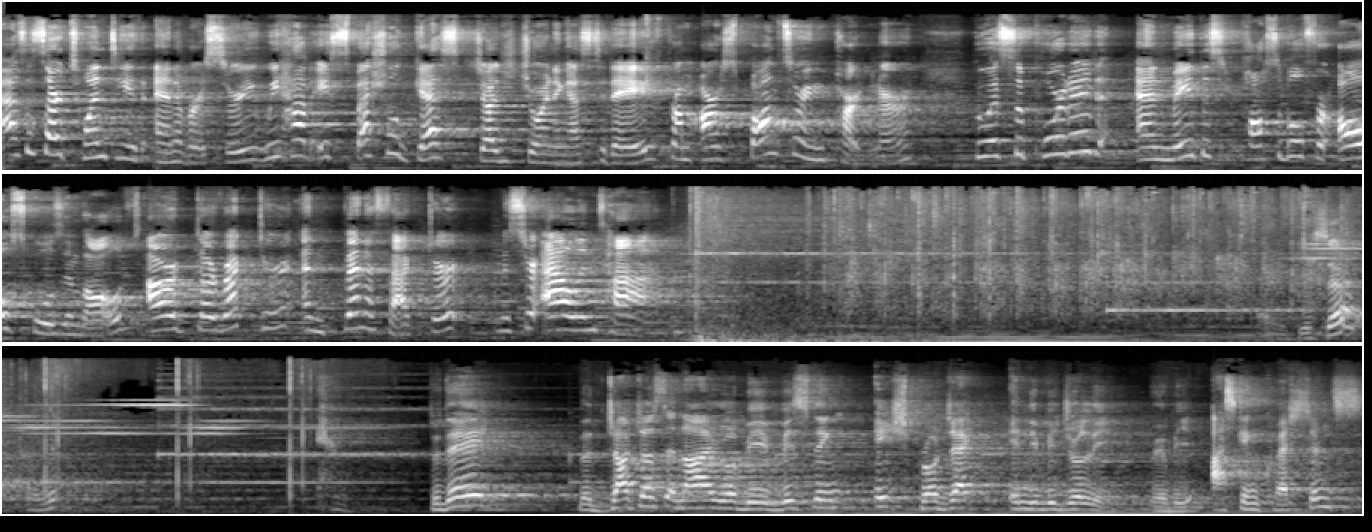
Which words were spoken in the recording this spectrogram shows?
As it's our 20th anniversary, we have a special guest judge joining us today from our sponsoring partner, who has supported and made this possible for all schools involved, our director and benefactor, Mr. Alan Tan. Thank you, sir. Today, the judges and I will be visiting each project individually. We'll be asking questions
